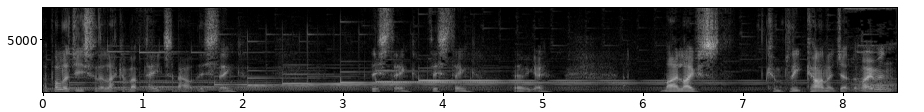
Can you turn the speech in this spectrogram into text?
apologies for the lack of updates about this thing. This thing, this thing. There we go. My life's complete carnage at the moment,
